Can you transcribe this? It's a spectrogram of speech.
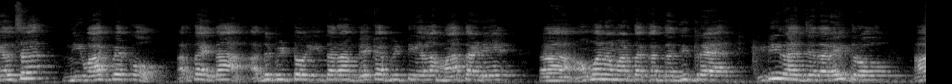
ಕೆಲಸ ನೀವು ಆಗ್ಬೇಕು. ಅರ್ಥ ಆಯ್ತಾ? ಅದು ಬಿಟ್ಟು ಈ ತರ ಬೇಕಾ ಬಿಟ್ಟು ಎಲ್ಲ ಮಾತಾಡಿ ಅವಮಾನ ಮಾಡ್ತಕ್ಕಂಥದ್ದಿದ್ರೆ ಇಡೀ ರಾಜ್ಯದ ರೈತರು ಆ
